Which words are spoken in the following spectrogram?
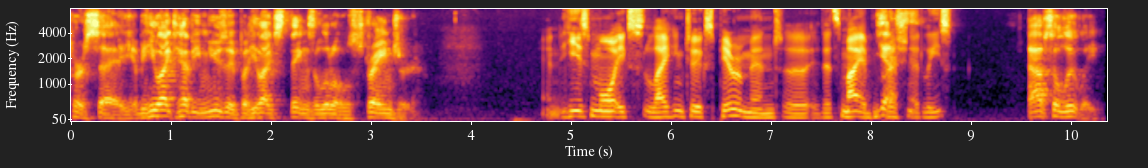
per se. I mean, he liked heavy music, but he likes things a little stranger. And he's more liking to experiment. Uh, that's my impression, Yes. at least. Absolutely.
